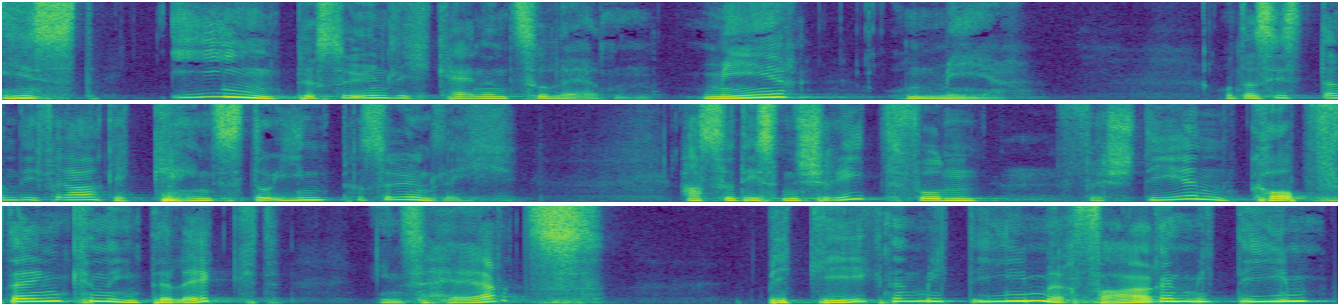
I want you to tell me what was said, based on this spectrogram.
ist ihn persönlich kennenzulernen. Mehr und mehr. Und das ist dann die Frage, kennst du ihn persönlich? Hast du diesen Schritt von Verstehen, Kopfdenken, Intellekt ins Herz, Begegnen mit ihm, Erfahren mit ihm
